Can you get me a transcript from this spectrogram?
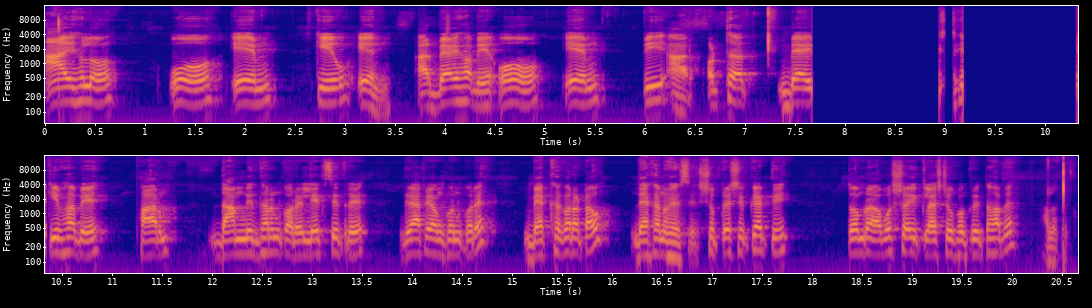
আয় হলো ও এম কিউ এন, আর ব্যয় হবে ও এম পি আর। অর্থাৎ ব্যয় কীভাবে ফার্ম দাম নির্ধারণ করে, লেখচিত্রে গ্রাফে অঙ্কন করে ব্যাখ্যা করাটাও দেখানো হয়েছে। সুপ্রিয় শিক্ষার্থী, তোমরা অবশ্যই ক্লাসটি উপকৃত হবে। ভালো থেকো।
